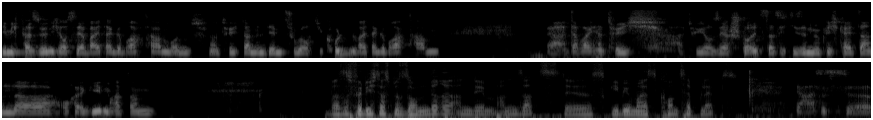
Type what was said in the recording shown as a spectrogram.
die mich persönlich auch sehr weitergebracht haben und natürlich dann in dem Zuge auch die Kunden weitergebracht haben. Ja, da war ich natürlich, natürlich auch sehr stolz, dass sich diese Möglichkeit dann äh, auch ergeben hat, dann was ist für dich das Besondere an dem Ansatz des GBMICE Concept Labs? Ja, es ist äh,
